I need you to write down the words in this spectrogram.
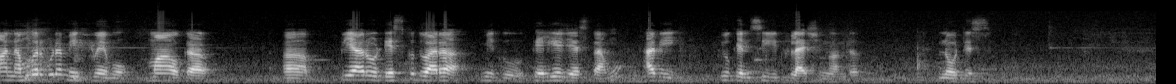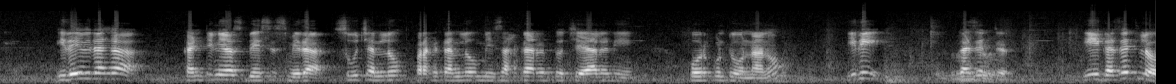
ఆ నంబర్ కూడా మీకు మేము మా ఒక పిఆర్ఓ డెస్క్ ద్వారా మీకు తెలియజేస్తాము. అది you can see it flashing on the notice. ఇదే విధంగా కంటిన్యూస్ బేసిస్ మీద సూచనలు ప్రకటనలు మీ సహకారంతో చేయాలని కోరుకుంటూ ఉన్నాను. ఇది గజెట్. ఈ గజెట్లో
